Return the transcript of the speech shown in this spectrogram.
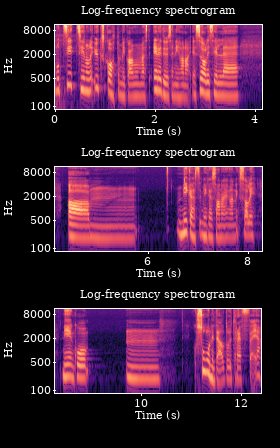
Mutta sitten siinä oli yksi kohta, mikä oli mun mielestä erityisen ihana. Ja se oli silleen, um, mikä, mikä sana englanniksi oli, niin kuin, mm, suunniteltuja treffejä.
